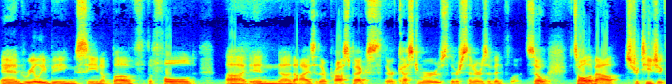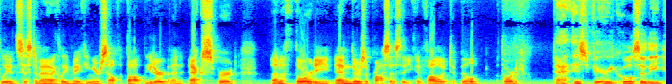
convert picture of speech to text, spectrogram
and really being seen above the fold uh, in uh, the eyes of their prospects, their customers, their centers of influence. So it's all about strategically and systematically making yourself a thought leader, an expert, an authority, and there's a process that you can follow to build authority. That is very cool. So the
